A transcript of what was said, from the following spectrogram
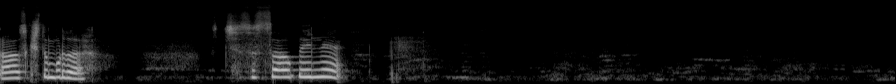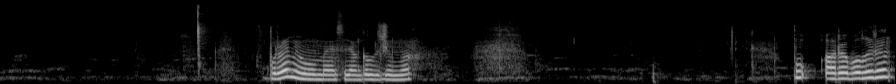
Aa sıkıştım burada. Sal beni. Vuramıyor mu senin kılıcımla? Bu arabaların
